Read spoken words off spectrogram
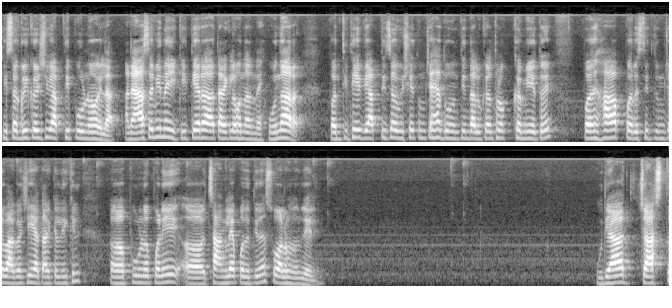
की सगळीकडची व्याप्ती पूर्ण व्हायला. आणि असं बी नाही की तेरा तारखेला होणार नाही. होणार. पण तिथे व्याप्तीचा विषय तुमच्या ह्या दोन तीन तालुक्याला थोडा कमी येतोय. पण हा परिस्थिती तुमच्या भागाची ह्या तारखेला देखील पूर्णपणे चांगल्या पद्धतीनं सॉल्व्ह होऊन जाईल. उद्या जास्त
